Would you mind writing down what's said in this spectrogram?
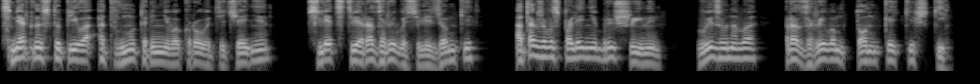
Смерть наступила от внутреннего кровотечения вследствие разрыва селезенки, а также воспаления брюшины, вызванного разрывом тонкой кишки.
